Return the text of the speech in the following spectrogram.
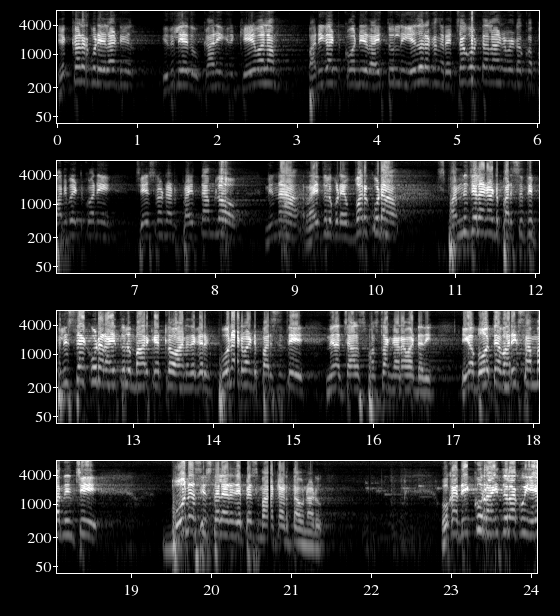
ఎక్కడ కూడా ఎలాంటి ఇది లేదు. కానీ ఇది కేవలం పని కట్టుకొని రైతుల్ని ఏదో రకంగా రెచ్చగొట్టాలనేటువంటి ఒక పని పెట్టుకొని చేసినటువంటి ప్రయత్నంలో నిన్న రైతులు కూడా ఎవ్వరు కూడా స్పందించలేనటువంటి పరిస్థితి. పిలిస్తే కూడా రైతులు మార్కెట్లో ఆయన దగ్గరికి పోనటువంటి పరిస్థితి నిన్న చాలా స్పష్టంగా కనబడ్డది. ఇక పోతే వరికి సంబంధించి బోనస్ ఇస్తలేరని చెప్పేసి మాట్లాడుతూ ఉన్నాడు. ఒక దిక్కు రైతులకు ఏ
